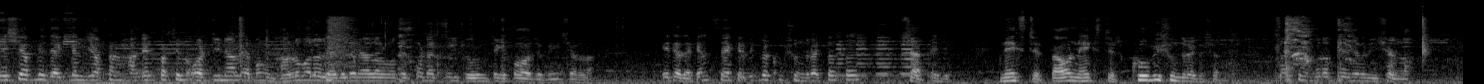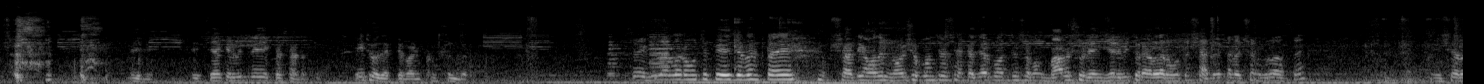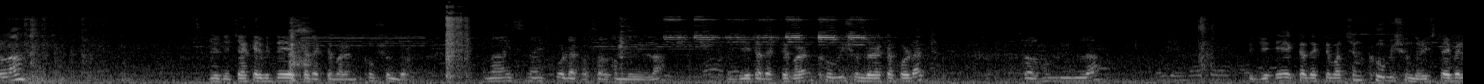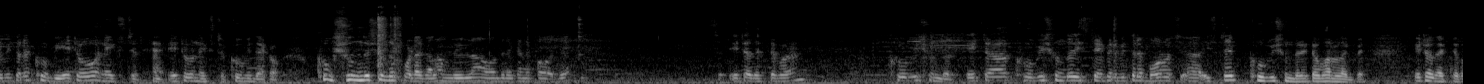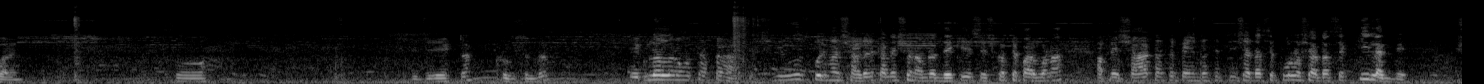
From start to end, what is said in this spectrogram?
এসে আপনি দেখবেন যে আপনার হান্ড্রেড পার্সেন্ট অরিজিনাল এবং ভালো ভালো লেভেলের আল্লাহর মতো প্রোডাক্ট এই শোরুম থেকে পাওয়া যাবে ইনশাল্লাহ এটা দেখেন, স্যাকের ভিতরে খুব সুন্দর একটা শার্ট এই যে নেক্সট এর, তাও নেক্সট এর, খুবই সুন্দর একটা শার্ট এগুলো পেয়ে যাবেন ইনশাল্লাহ এই যে, এই চেকের ভিতরে একটা শার্ট আছে, এটাও দেখতে পারেন, খুব সুন্দর। তো এগুলো আল্লাহর মধ্যে পেয়ে যাবেন প্রায় শার্টই আমাদের নয়শো পঞ্চাশ, এক হাজার পঞ্চাশ এবং বারোশো রেঞ্জের ভিতরে আল্লাহর মধ্যে শার্টের কালেকশনগুলো আছে। ইনশাল্লাহ এই যে চেকের ভিতরে একটা দেখতে পারেন, খুব সুন্দর। নাইস নাইস প্রোডাক্ট আছে, আলহামদুলিল্লাহ। এই যে এটা দেখতে পারেন খুবই সুন্দর একটা প্রোডাক্ট আলহামদুলিল্লাহ। যে এই একটা দেখতে পাচ্ছেন খুবই সুন্দর। এই টাইপের ভিতরে খুবই এটাও নেক্সট হ্যাঁ এটাও নেক্সট খুবই দেখো খুব সুন্দর সুন্দর প্রোডাক্ট আলহামদুলিল্লাহ আমাদের এখানে পাওয়া যায়। এটা দেখতে পারেন খুবই সুন্দর। এটা খুবই সুন্দর স্টেপের ভিতরে বড় স্টেপ খুবই সুন্দর এটাও ভালো লাগবে। এটাও দেখতে পারেন। তো যে একটা খুব সুন্দর। এগুলো আল্লাহর মধ্যে আপনার হিউজ পরিমাণ শার্টের কালেকশন আমরা দেখে শেষ করতে পারব না। আপনি শার্ট আছে, প্যান্ট আছে টি শার্ট আছে পোলো শার্ট আছে, কি লাগবে?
